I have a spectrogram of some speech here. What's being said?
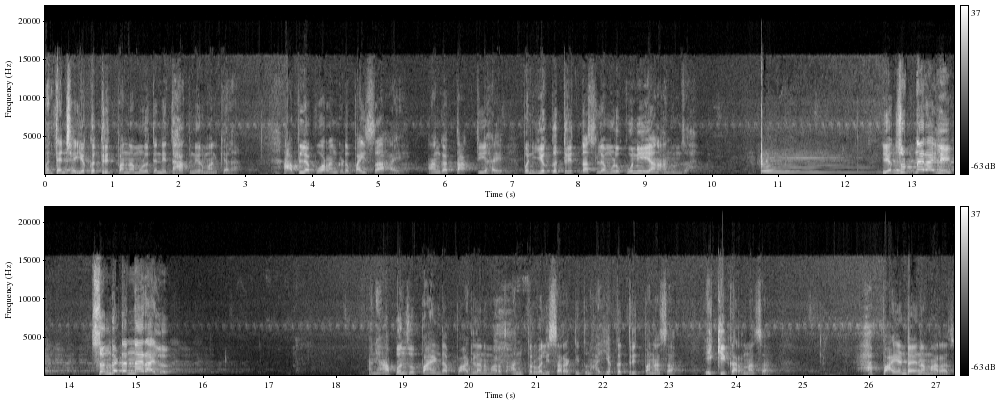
पण त्यांच्या एकत्रितपणामुळे त्यांनी धाक निर्माण केला. आपल्या पोरांकडं पैसा आहे अंगात ताकती आहे पण एकत्रित नसल्यामुळं कुणी यान आणून जा? एकजूट नाही राहिली संघटन नाही राहिलं. आणि आपण जो पायंडा पाडला ना महाराज आंतरवाली सराटीतून हा एकत्रितपणाचा एकीकरणाचा हा पायंडा आहे ना महाराज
